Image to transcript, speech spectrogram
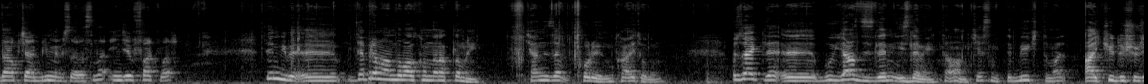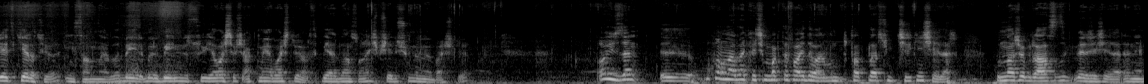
ne yapacağını bilmemesi arasında ince bir fark var. Dediğim gibi e, deprem anında balkondan atlamayın. Kendinize koruyun, mukayyet olun. Özellikle e, bu yaz dizilerini izlemeyin. Tamam mı? Kesinlikle büyük ihtimal IQ düşürücü etki yaratıyor insanlarda. Böyle, böyle beyninin suyu yavaş yavaş akmaya başlıyor artık. Bir yerden sonra hiçbir şey düşünmemeye başlıyor. O yüzden e, bu konulardan kaçınmakta fayda var. Bu tatlar çünkü çirkin şeyler. Bunlar çok rahatsızlık verici şeyler. Hani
